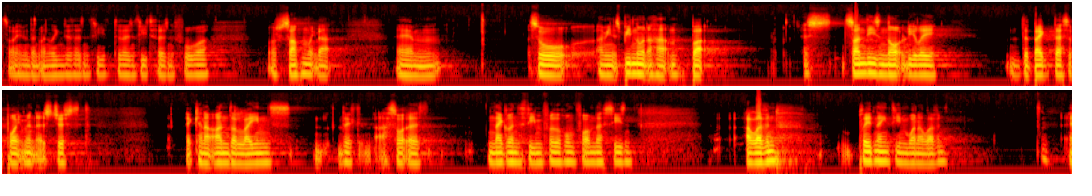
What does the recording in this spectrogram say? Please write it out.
sorry, we didn't win the league in 2003, 2003, 2004, or something like that. Um, so, I mean, it's been known to happen, but Sunday's not really the big disappointment. It's just, it kind of underlines the a sort of niggling theme for the home form this season. 11, played 19, won 11. Uh,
